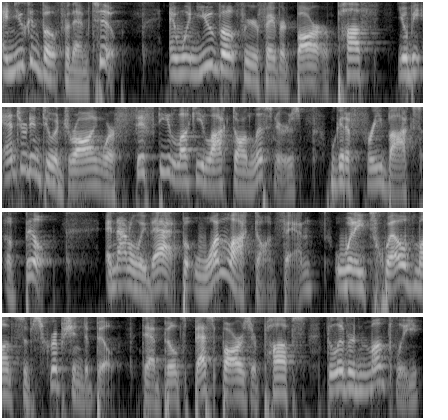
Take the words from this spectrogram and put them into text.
and you can vote for them too. And when you vote for your favorite bar or puff, you'll be entered into a drawing where 50 lucky Locked On listeners will get a free box of Built. And not only that, but one Locked On fan will win a 12 month subscription to Built to have Built's best bars or puffs delivered monthly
